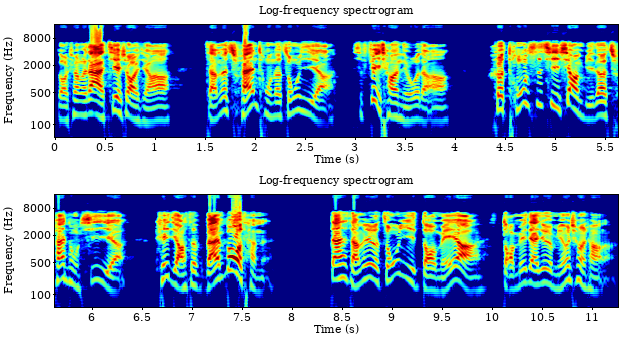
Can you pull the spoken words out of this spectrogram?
老陈给大家介绍一下啊，咱们传统的中医啊是非常牛的啊，和同时期相比的传统西医啊可以讲是完爆他们。但是咱们这个中医倒霉啊，倒霉在这个名称上了。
